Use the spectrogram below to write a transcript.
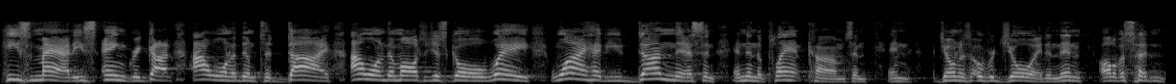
he's mad. He's angry. God, I wanted them to die. I wanted them all to just go away. Why have you done this? And, and then the plant comes, and, and Jonah's overjoyed, and then all of a sudden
